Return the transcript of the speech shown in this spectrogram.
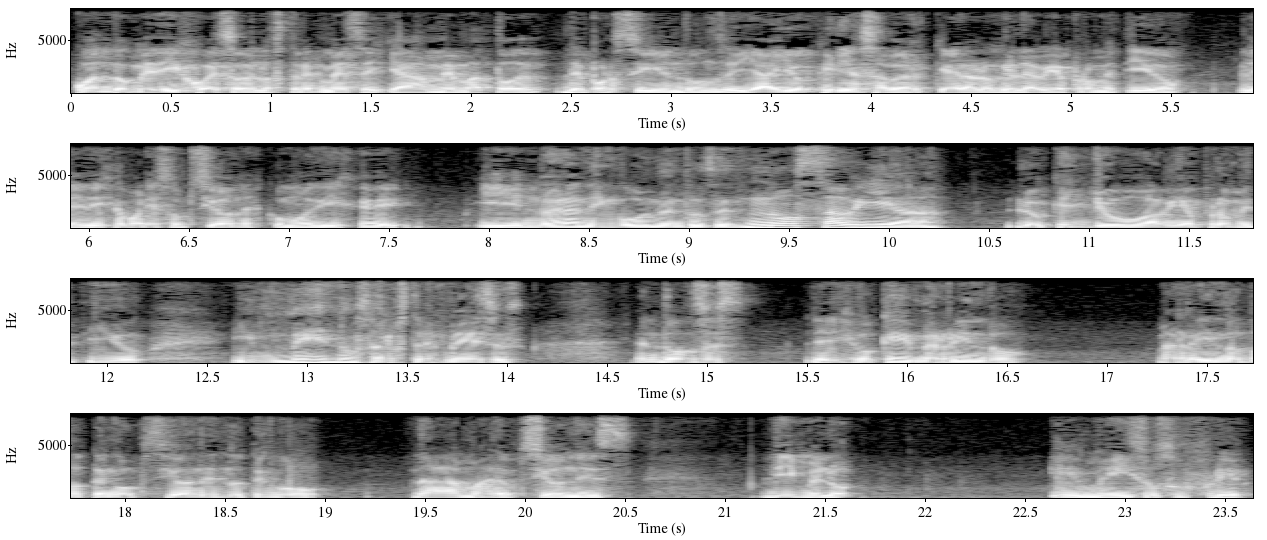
Cuando me dijo eso de los tres meses ya me mató de, por sí, entonces ya yo quería saber qué era lo que le había prometido. Le dije varias opciones, como dije, y, y no era ninguno, entonces no sabía lo que yo había prometido, y menos a los tres meses. Entonces le dije, ok, me rindo, me rindo, no tengo opciones, no tengo nada más de opciones, dímelo y me hizo sufrir.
